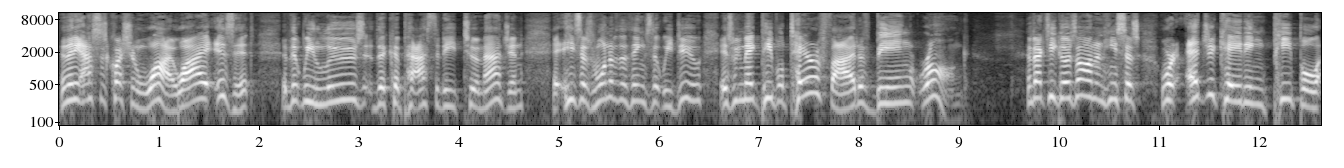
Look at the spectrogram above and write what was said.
And then he asks this question why? Why is it that we lose the capacity to imagine? He says one of the things that we do is we make people terrified of being wrong. In fact, he goes on and he says, We're educating people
